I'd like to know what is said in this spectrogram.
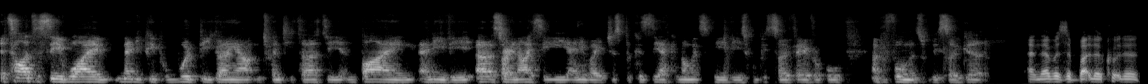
it's hard to see why many people would be going out in 2030 and buying an EV, uh, sorry, an ICE anyway, just because the economics of EVs will be so favorable and performance will be so good. And that was about the, the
